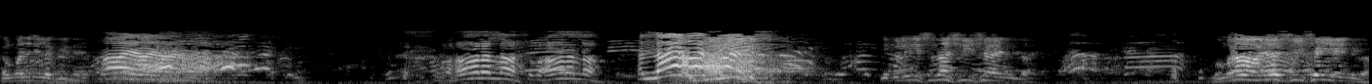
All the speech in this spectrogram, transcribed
سمجھ نہیں لگی نے۔ سبحان اللہ سبحان اللہ۔ ابلیس کا شیشہ ہے ان کا گمراہ ہوا شیشہ ہی ہے ان کا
